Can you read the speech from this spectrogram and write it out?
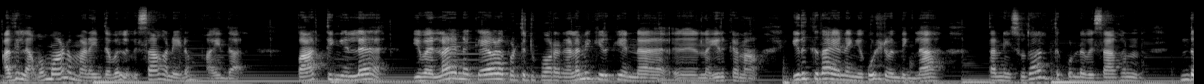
அதில் அவமானம் அடைந்தவள் விசாகனிடம் பாய்ந்தாள். பார்த்தீங்கல்ல இவெல்லாம் என்ன கேவலப்படுத்திட்டு போற நிலைமைக்கு இருக்கு என்ன இருக்கனா? இதுக்குதான் என்ன இங்க கூட்டிட்டு வந்தீங்களா? தன்னை சுதாரித்துக் கொண்ட விசாகன் இந்த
